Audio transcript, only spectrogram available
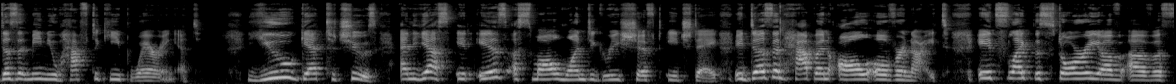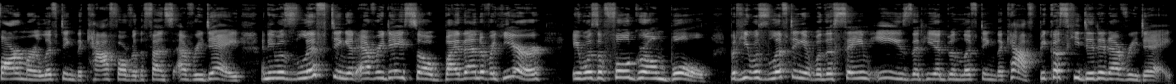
doesn't mean you have to keep wearing it. You get to choose. And yes, it is a small one degree shift each day. It doesn't happen all overnight. It's like the story of, of a farmer lifting the calf over the fence every day, and he was lifting it every day. So by the end of a year, it was a full grown bull, but he was lifting it with the same ease that he had been lifting the calf because he did it every day.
